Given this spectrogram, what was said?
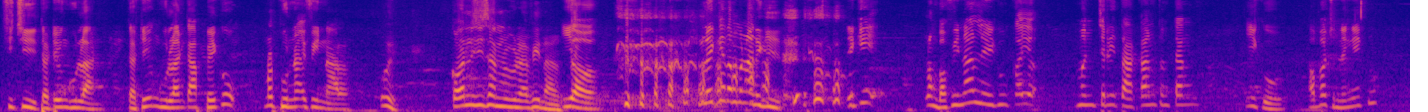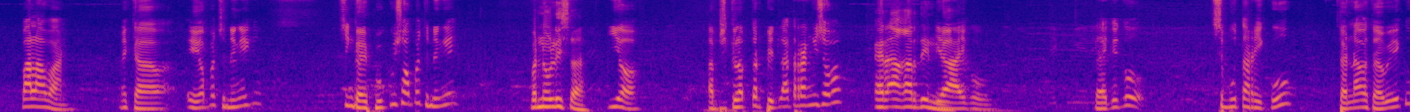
siji dadi unggulan. Dadi unggulan KB ku mlebu naik final. Wih, kon sisan belum final. Iya. Lha iki temenan iki. Iki lomba final iku kayak menceritakan tentang iku. Apa jenenge iku? Pahlawan. Mega eh apa jenenge iku? Sing gawe buku sapa jenenge? Penulis lah. Iya. Habis gelap terbit lah terangi sapa? RA Kartini. Ya iku. Lah iku seputar iku dan awake dhewe iku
